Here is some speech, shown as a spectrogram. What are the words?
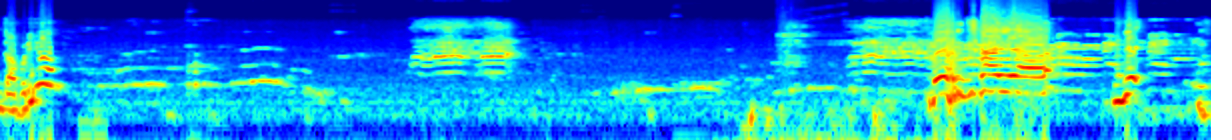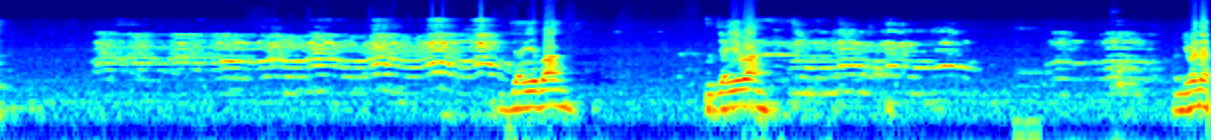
Dah apa dia? Berjaya. Jadi Berjaya bang. Berjaya bang. Gimana?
